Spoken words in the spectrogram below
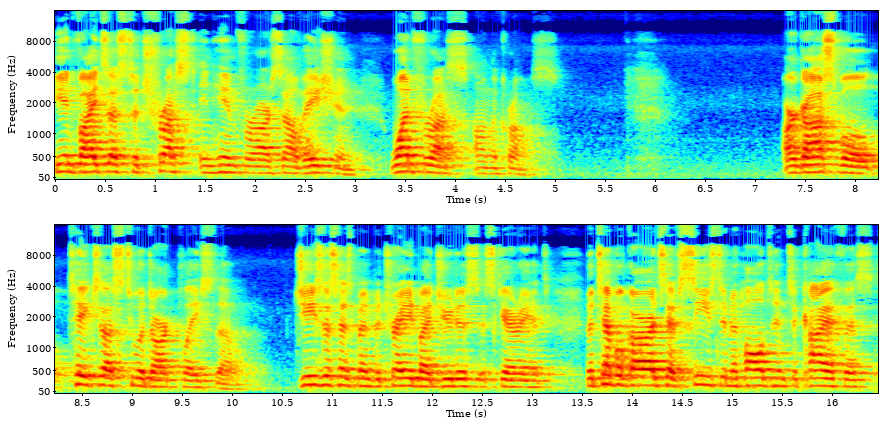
He invites us to trust in Him for our salvation, won for us on the cross. Our gospel takes us to a dark place, though. Jesus has been betrayed by Judas Iscariot. The temple guards have seized him and hauled him to Caiaphas,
